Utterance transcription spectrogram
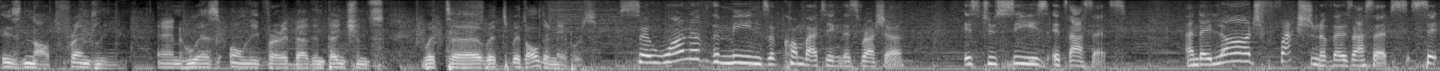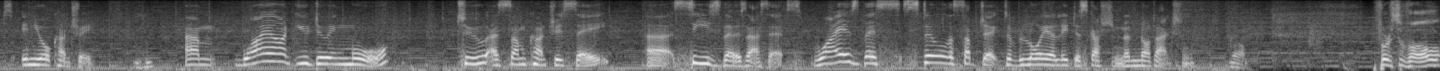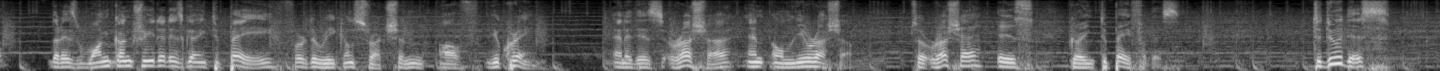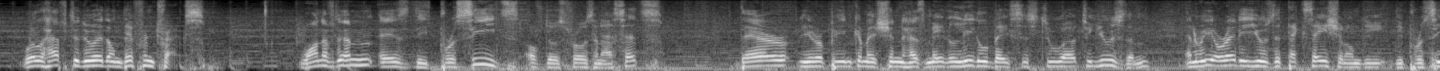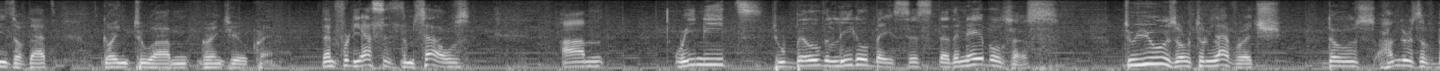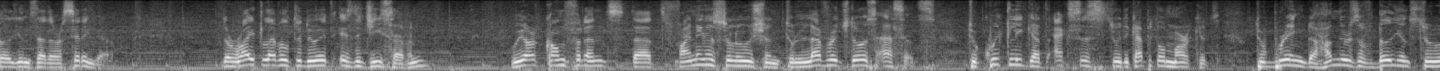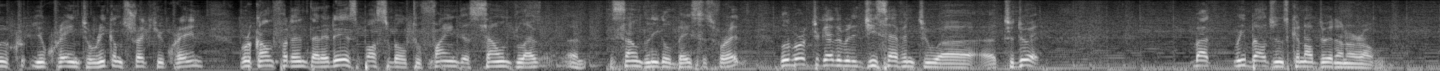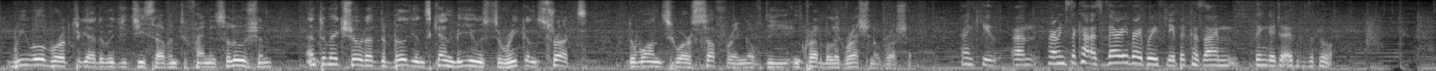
is not friendly and who has only very bad intentions with, uh, with, with all their neighbors. So, one of the means of combating this Russia is to seize its assets. And a large fraction of those assets sit in your country. Mm-hmm. Um, why aren't you doing more to, as some countries say, uh, seize those assets. Why is this still the subject of lawyerly discussion and not action? Well, first of all, there is one country that is going to pay for the reconstruction of Ukraine, and it is Russia and only Russia. So Russia is going to pay for this. To do this, we'll have to do it on different tracks. One of them is the proceeds of those frozen assets there, the European Commission has made a legal basis to uh, to use them, and we already use the taxation on the, the proceeds of that going to um, going to Ukraine. Then, for the assets themselves, um, we need to build a legal basis that enables us to use or to leverage those hundreds of billions that are sitting there. The right level to do it is the G7 we are confident that finding a solution to leverage those assets, to quickly get access to the capital market, to bring the hundreds of billions to Ukraine, to reconstruct Ukraine, we're confident that it is possible to find a sound, le- uh, a sound legal basis for it. We'll work together with the G7 to, uh, uh, to do it. But we Belgians cannot do it on our own. We will work together with the G7 to find a solution and to make sure that the billions can be used to reconstruct the ones who are suffering of the incredible aggression of Russia. Thank you. Um, Prime Minister Kallas, very, very briefly, because I'm then going to open the floor.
